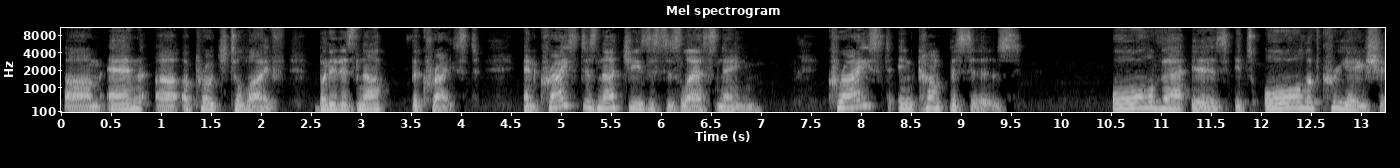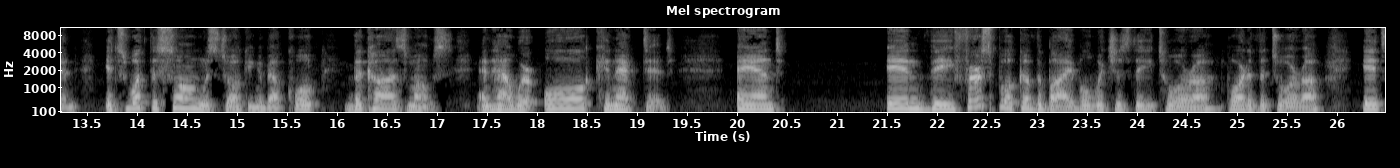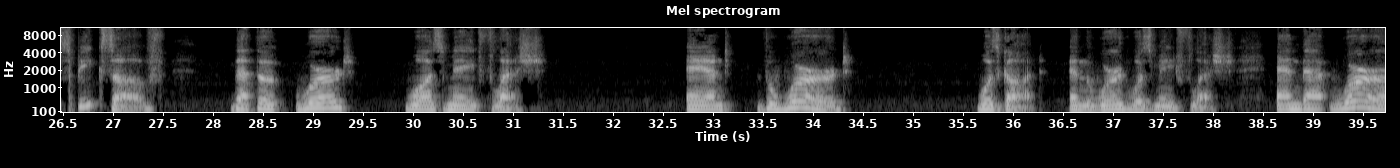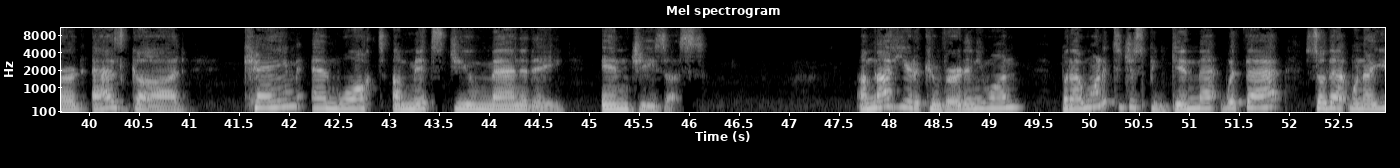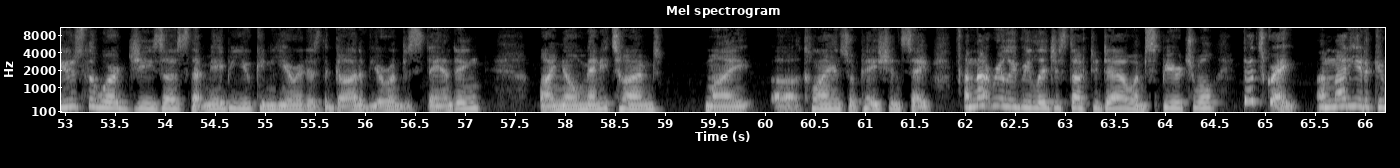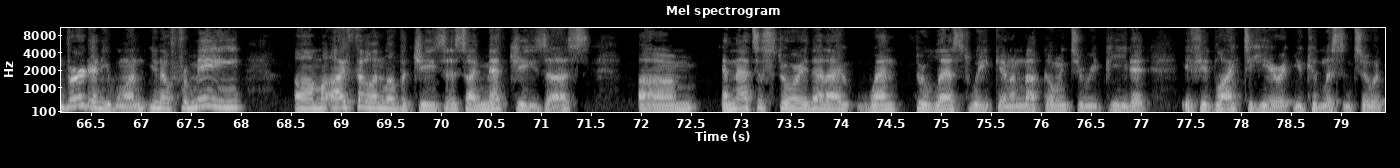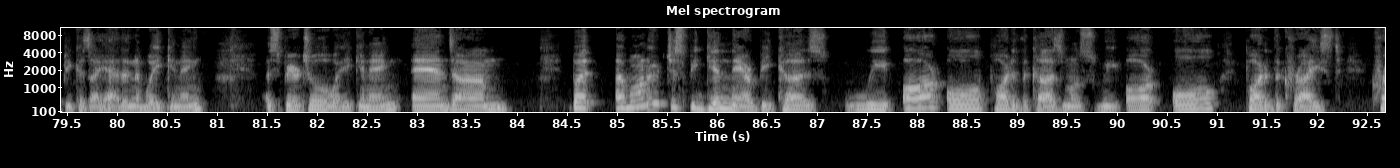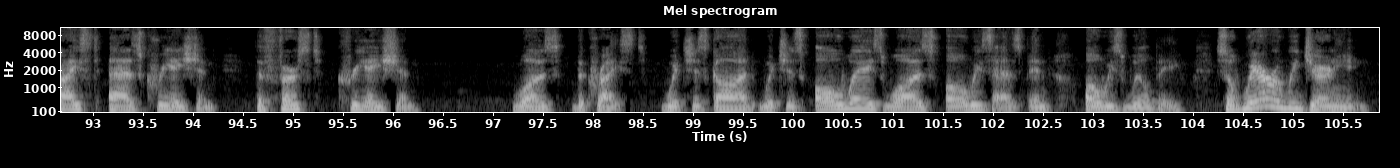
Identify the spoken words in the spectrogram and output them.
um, and uh, approach to life, but it is not the Christ. And Christ is not Jesus's last name. Christ encompasses all that is. It's all of creation. It's what the song was talking about, quote, the cosmos, and how we're all connected. And in the first book of the Bible, which is the Torah, part of the Torah, it speaks of that the Word was made flesh. And the Word was God, and the Word was made flesh. And that word, as God, came and walked amidst humanity in Jesus. I'm not here to convert anyone, but I wanted to just begin that with that so that when I use the word Jesus, that maybe you can hear it as the God of your understanding. I know many times my uh, clients or patients say, I'm not really religious, Dr. Dow, I'm spiritual. That's great. I'm not here to convert anyone. You know, for me, um, I fell in love with Jesus. I met Jesus. Um, and that's a story that I went through last week, and I'm not going to repeat it. If you'd like to hear it, you can listen to it because I had an awakening, a spiritual awakening. And, um, but I want to just begin there because we are all part of the cosmos. We are all part of the Christ, Christ as creation, the first creation was the Christ, which is God, which is always was, always has been, always will be. So, where are we journeying?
